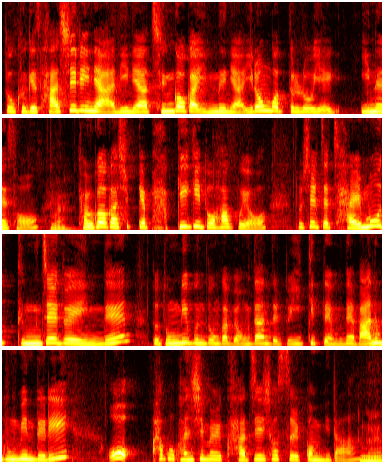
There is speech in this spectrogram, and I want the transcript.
또 그게 사실이냐 아니냐, 증거가 있느냐, 이런 것들로 예, 인해서 네. 결과가 쉽게 바뀌기도 하고요. 또 실제 잘못 등재돼 있는 또 독립운동가 명단들도 있기 때문에 많은 국민들이 어 하고 관심을 가지셨을 겁니다. 네.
